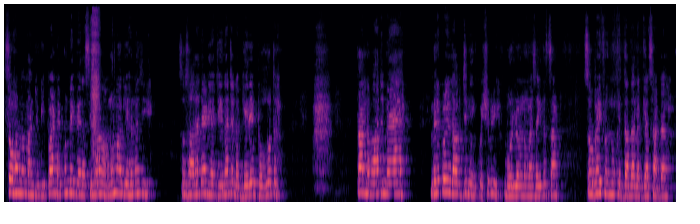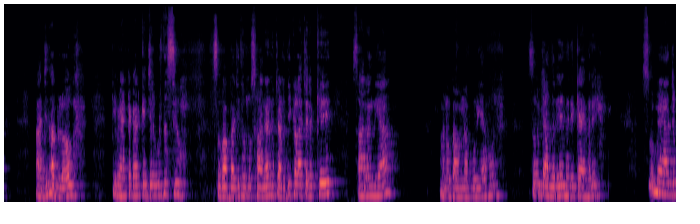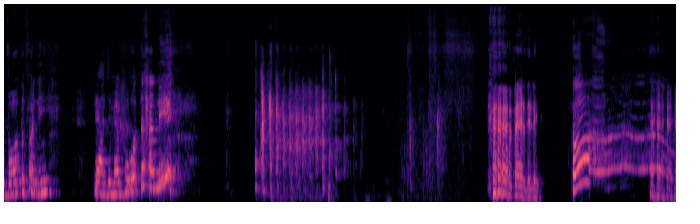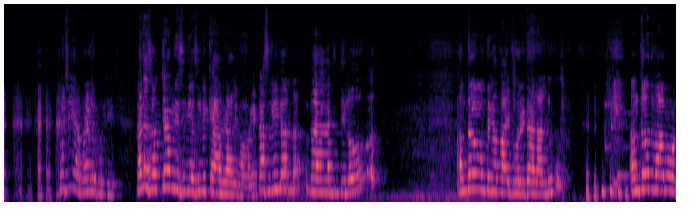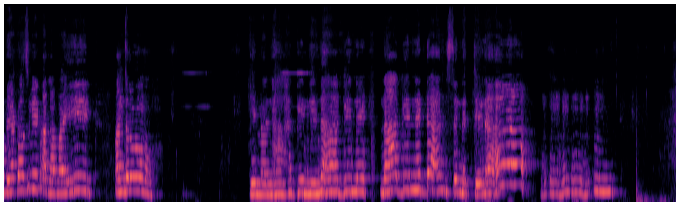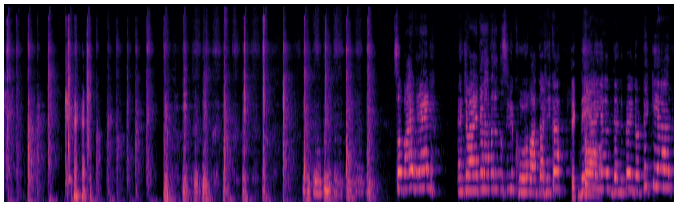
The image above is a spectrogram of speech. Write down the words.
ਸੋ ਹੁਣ ਮੈਂ ਮੰਨ ਭਾਂਡੇ ਭੁੰਡੇ ਫਿਰ ਅਸੀਂ ਨਹਾਵਾਂ ਨੂੰ ਮੰਗੇ ਹਨਾ ਜੀ। ਸੋ ਸਾਰਾ ਦਿਹਾੜੀ ਅੱਜ ਇਹਨਾਂ ਚ ਲੱਗੇ ਰਹੇ ਬਹੁਤ। ਧੰਨਵਾਦ, ਮੈਂ, ਮੇਰੇ ਕੋਲ ਲਫ਼ਜ਼ ਨਹੀਂ ਕੁਝ ਵੀ ਬੋਲਣ ਨੂੰ ਮੈਂ ਸਹੀ ਦੱਸਾਂ। ਸੋ ਬਾਈ, ਤੁਹਾਨੂੰ ਕਿੱਦਾਂ ਦਾ ਲੱਗਿਆ ਸਾਡਾ ਅੱਜ ਦਾ ਬਲੌਗ ਕਮੈਂਟ ਕਰਕੇ ਜਰੂਰ ਦੱਸਿਓ। ਸੋ ਬਾਬਾ ਜੀ, ਤੁਹਾਨੂੰ ਸਾਰਿਆਂ ਨੂੰ ਚੜ੍ਹਦੀ ਕਲਾ 'ਚ ਰੱਖੇ, ਸਾਰਿਆਂ ਦੀਆਂ ਮਨੋਕਾਮਨਾ ਪੂਰੀਆਂ ਹੋਣ। ਸੋ ਚੱਲ ਰਹੇ ਮੇਰੇ ਕੈਮਰੇ। ਸੋ ਮੈਂ ਅੱਜ ਬਹੁਤ ਫਨੀ ਤੇ ਅੱਜ ਮੈਂ ਬਹੁਤ ਹਨੀ। ਪੈਰ ਦੇ ਲੈ ਖੁਸ਼ੀ ਆ ਫਰੈਂਡ ਖੁਸ਼ੀ। ਕਦੇ ਸੋਚਿਆ ਵੀ ਨਹੀਂ ਸੀ ਵੀ ਅਸੀਂ ਵੀ ਕੈਮਰੇ ਵਾਲੇ ਹੋਵਾਂਗੇ। ਕਸਵੀ ਗੱਲ ਆ, ਮੈਂ ਅੱਜ ਦਿਲੋਂ। ਅੰਦਰੋਂ ਹੁੰਦੀਆਂ ਪਾਈ ਗੋਰੇ ਟਾਇਰ ਵਾਲੀ ਨੂੰ ਅੰਦਰੋਂ ਦਿਮਾਗ ਹੁੰਦੇ ਆ ਕਸਵੀ ਖਾਣਾ ਪਾਈ ਅੰਦਰੋਂ। ਕਿ ਮੈਂ ਨਾਗਿਨ ਨਾਗਿਨ ਨਾਗਿਨ ਡਾਂਸ ਨੱਚਣਾ। ਸੋ ਬਾਏ ਫਰੈਂਡ ਇੰਜੋਏ ਕਰਿਆ ਕਰੋ ਤੁਸੀਂ ਵੀ ਖੂਨ ਵਾਦਾ ਠੀਕ ਆ? ਤੇ ਦੇ ਕਾ- ਆਈਏ ਦਿਲ ਭੇਜ ਦੋ ਟੇਕ ਕੇਅਰ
